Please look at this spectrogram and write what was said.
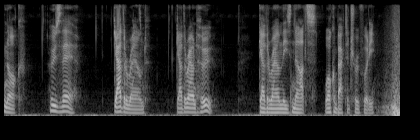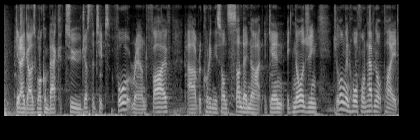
knock. Who's there? Gather round. Gather round who? Gather round these nuts. Welcome back to True Footy. G'day guys, welcome back to Just the Tips for round five. Uh, recording this on Sunday night. Again, acknowledging Geelong and Hawthorn have not played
